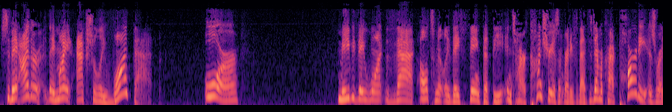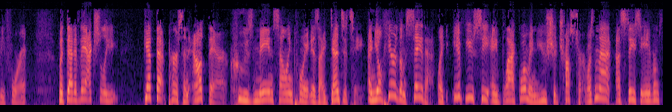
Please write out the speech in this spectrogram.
so they either, they might actually want that, or maybe they want that. Ultimately, they think that the entire country isn't ready for that. The Democrat Party is ready for it, but that if they actually get that person out there whose main selling point is identity, and you'll hear them say that, like if you see a black woman, you should trust her. Wasn't that a Stacey Abrams?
